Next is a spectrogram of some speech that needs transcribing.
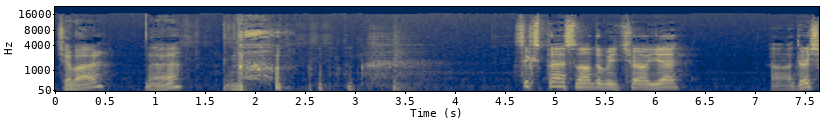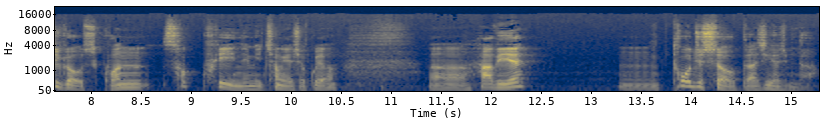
제발. 네. Sixpence None the Richer의 어, There She Goes 권석휘 님이 청해 주셨고요. 어, 하비의 음, So까지 이어집니다.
